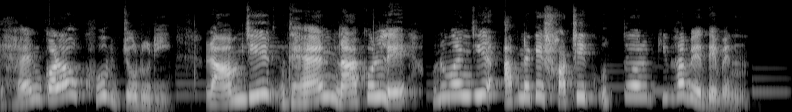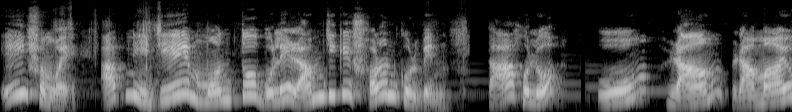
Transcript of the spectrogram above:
ধ্যান করাও খুব জরুরি। রামজির ধ্যান না করলে হনুমানজি আপনাকে সঠিক উত্তর কীভাবে দেবেন? এই সময় আপনি যে মন্ত্র বলে রামজিকে স্মরণ করবেন তা হল, ওম রাম রামায়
